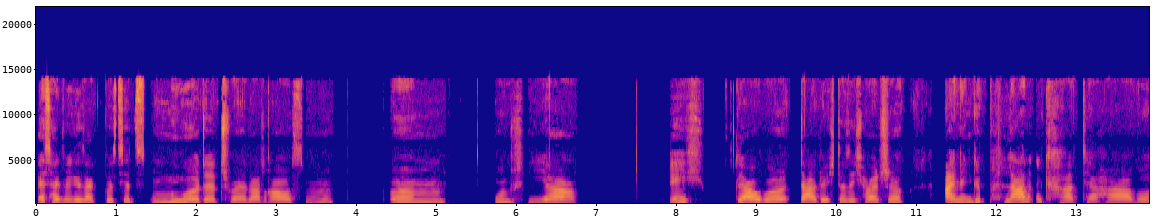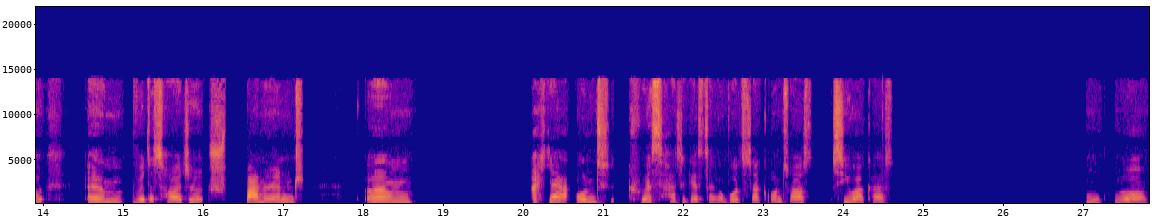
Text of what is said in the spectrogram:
Ist halt wie gesagt bis jetzt nur der Trailer draußen. Ähm, und ja, ich glaube, dadurch, dass ich heute einen geplanten Charakter habe, ähm, wird es heute spannend. Ähm, ach ja, und Chris hatte gestern Geburtstag und zwar Siwakas. Ja.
